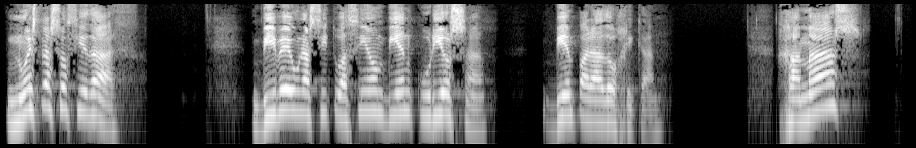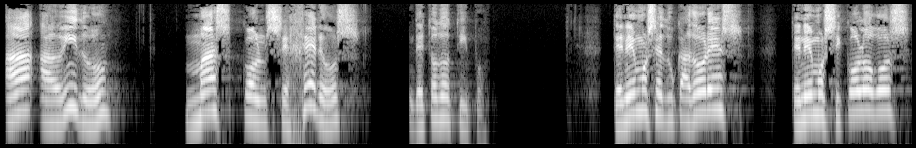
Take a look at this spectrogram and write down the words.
Nuestra sociedad vive una situación bien curiosa, bien paradójica. Jamás ha habido más consejeros de todo tipo. Tenemos educadores, tenemos psicólogos,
